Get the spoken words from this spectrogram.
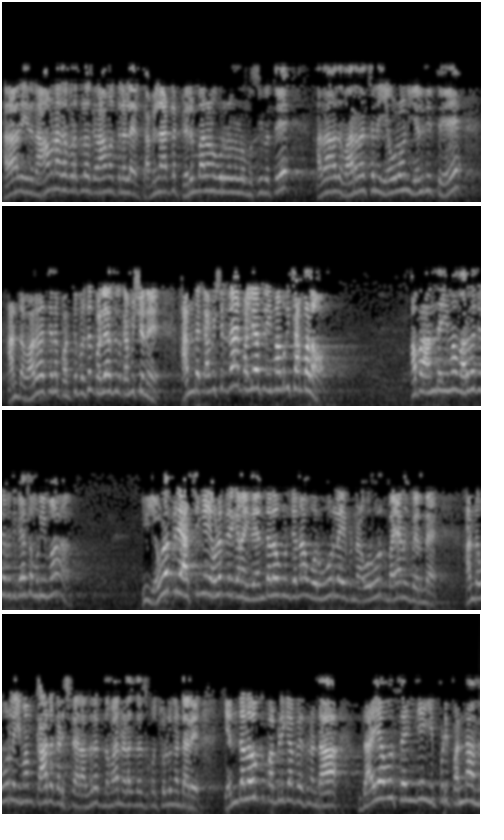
அதாவது இது ராமநாதபுரத்துல கிராமத்தில் இல்ல. தமிழ்நாட்டில் பெரும்பாலான ஊர்கள் உள்ள முசீபத்து. அதாவது வரதட்சணை எவ்வளோன்னு எழுதிட்டு அந்த வரதட்சணை பத்து பர்சன்ட் பள்ளியாசல் கமிஷனு அந்த கமிஷன் தான் பள்ளியாசல் இமாமுக்கு சம்பளம். அப்புறம் அந்த இமாம் வரதட்சணை பத்தி பேச முடியுமா? எவ்வளவு பெரிய அசிங்க எவ்வளவு பெரிய கணக்கு. இது எந்த அளவுக்கு சொன்னா ஒரு ஊர்ல இப்படி ஒரு ஊருக்கு பயானுக்கு போயிருந்தேன். அந்த ஊர்ல இமாம் காதை கடிச்சிட்டாரு. அதுல இந்த மாதிரி நடந்தது கொஞ்சம் சொல்லுங்கட்டாரு எந்த அளவுக்கு பப்ளிக்கா பேசுனேன்டா தயவு செஞ்சு இப்படி பண்ணாம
